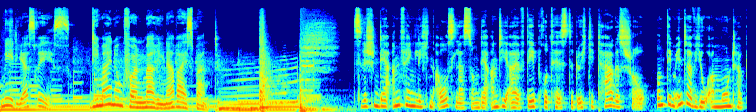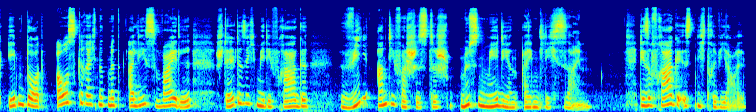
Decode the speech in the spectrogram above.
Medias Res. Die Meinung von Marina Weißband. Zwischen der anfänglichen Auslassung der Anti-AfD-Proteste durch die Tagesschau und dem Interview am Montag eben dort ausgerechnet mit Alice Weidel stellte sich mir die Frage, wie antifaschistisch müssen Medien eigentlich sein? Diese Frage ist nicht trivial,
